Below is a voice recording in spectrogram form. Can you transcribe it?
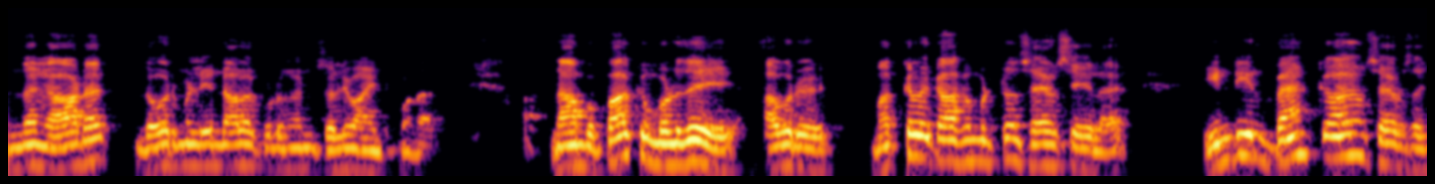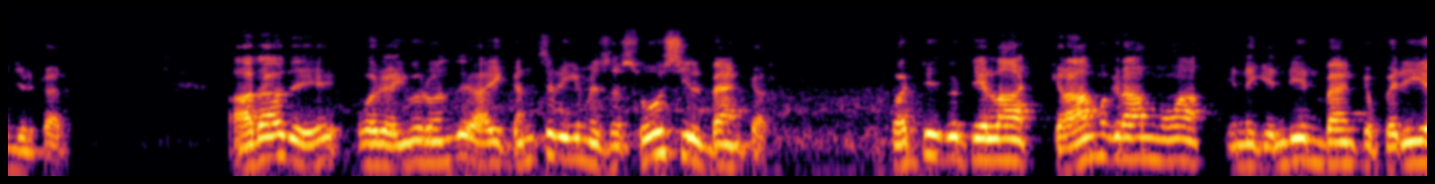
இந்தங்க ஆர்டர் இந்த ஒரு மில்லியன் டாலர் கொடுங்கன்னு சொல்லி வாங்கிட்டு போனார். நாம் பார்க்கும் பொழுது அவர் மக்களுக்காக மட்டும் சேவை செய்யலை இந்தியன் பேங்க்காகவும் சேவை செஞ்சிருக்காரு. அதாவது ஒரு இவர் வந்து I considering is a social banker வட்டி தொட்டியெல்லாம் கிராம கிராமமா இன்னைக்கு இந்தியன் பேங்க் பெரிய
